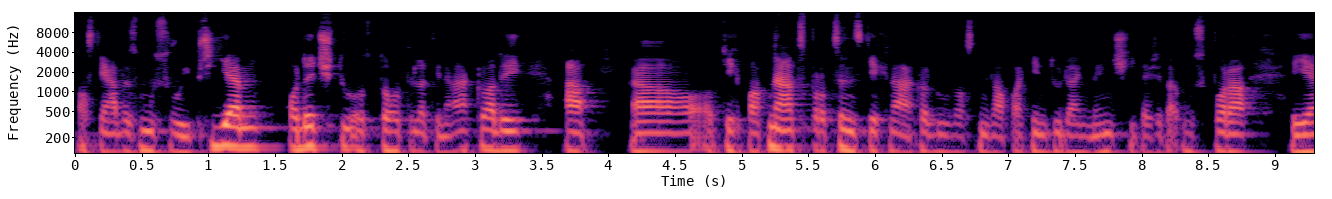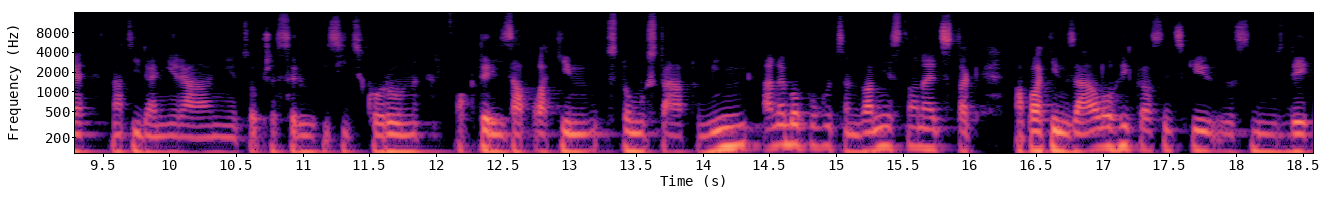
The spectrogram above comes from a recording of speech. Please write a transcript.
vlastně já vezmu svůj příjem, odečtu od toho tyhle ty náklady a od těch 15% z těch nákladů vlastně zaplatím tu daň menší, takže ta úspora je na té daní reálně něco přes 7 tisíc korun, o který zaplatím z tomu státu míň, anebo pokud jsem zaměstnanec, tak a platím zálohy klasicky ze svým mzdy,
